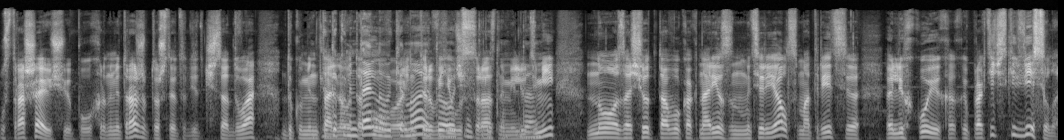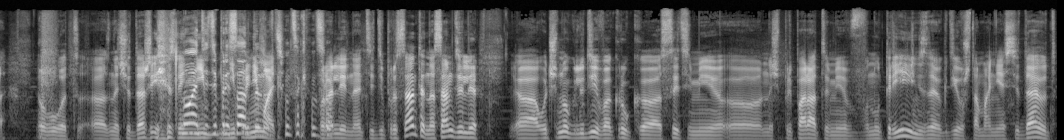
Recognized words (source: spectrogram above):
устрашающую по хронометражу, потому что это где-то часа два документального, документального такого кино интервью с круто, разными да. людьми, но за счет того, как нарезан материал, смотреть легко и, как- и практически весело. Вот, А, значит, даже если ну, не, не же, принимать концов. параллельно антидепрессанты. На самом деле э, очень много людей вокруг э, с этими значит, препаратами внутри, не знаю, где уж там они оседают,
